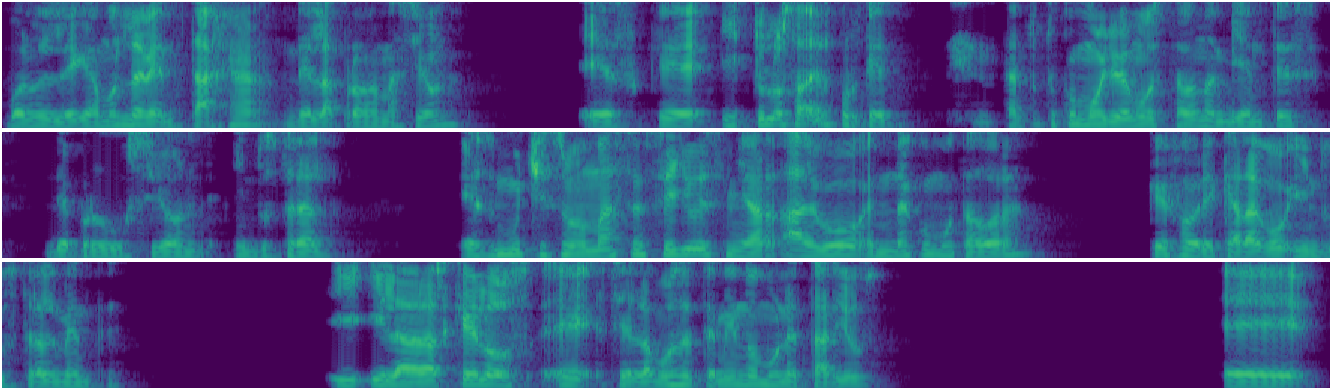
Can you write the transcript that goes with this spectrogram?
bueno, digamos la ventaja de la programación es que, y tú lo sabes porque tanto tú como yo hemos estado en ambientes de producción industrial, es muchísimo más sencillo diseñar algo en una computadora que fabricar algo industrialmente. Y, y, la verdad es que los, eh, si hablamos de términos monetarios, eh,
